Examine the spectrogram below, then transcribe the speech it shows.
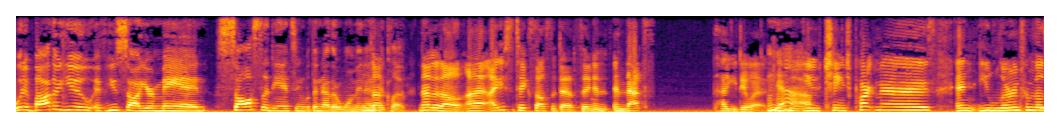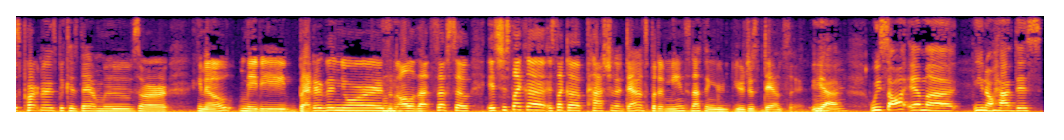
Would it bother you if you saw your man salsa dancing with another woman at a club? Not at all. I, I used to take salsa dancing, and, and that's how you do it. Yeah. You change partners, and you learn from those partners because their moves are, you know, maybe better than yours, and all of that stuff. So it's just like a it's like a passionate dance, but it means nothing. You're, you're just dancing. Yeah. We saw Emma, you know, have this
